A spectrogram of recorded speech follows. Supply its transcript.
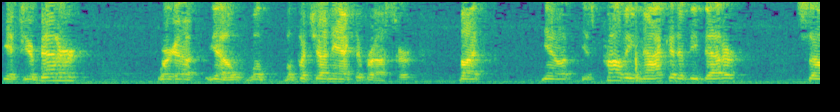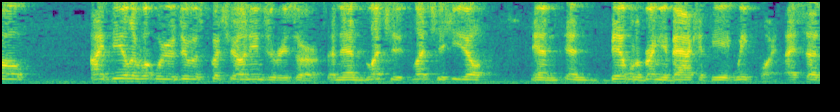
if you're better, we're gonna you know we'll we'll put you on the active roster. But you know it's probably not going to be better. So ideally what we would do is put you on injury reserve and then let you let you heal and and be able to bring you back at the eight week point. I said,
